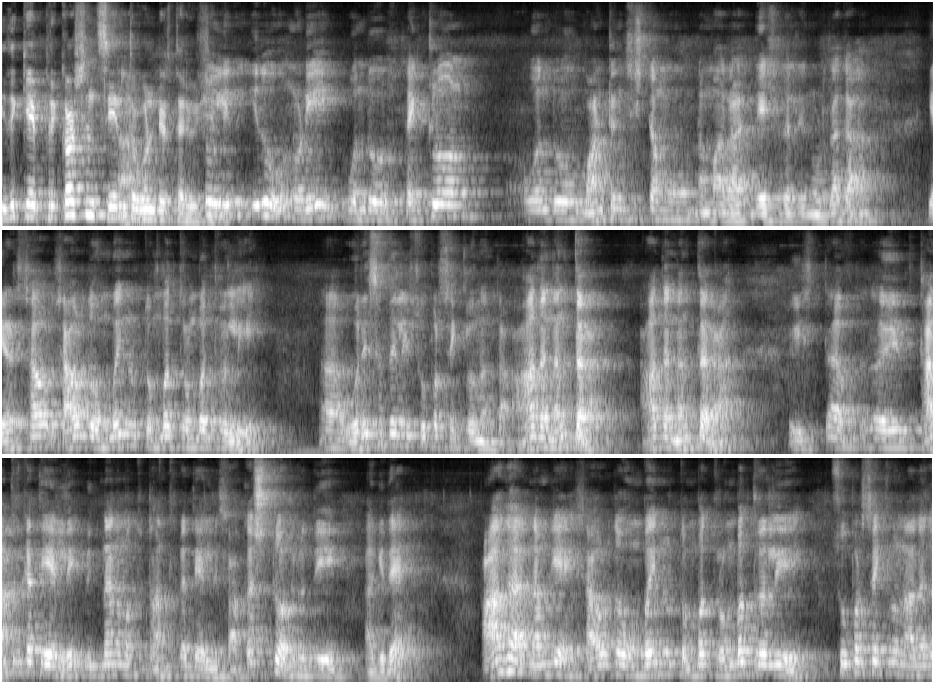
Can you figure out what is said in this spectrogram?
ಇದಕ್ಕೆ ಪ್ರಿಕಾಷನ್ಸ್ ಏನು ತಗೊಂಡಿರ್ತಾರೆ ಯೂಶಲಿ ಇದು ಇದು ನೋಡಿ ಒಂದು ಸೈಕ್ಲೋನ್ ಒಂದು ಮಾನಿಟರಿಂಗ್ ಸಿಸ್ಟಮು ನಮ್ಮ ರಾ ದೇಶದಲ್ಲಿ ನೋಡಿದಾಗ ಎರಡು ಸಾವಿರ ಸಾವಿರದ ಒಂಬೈನೂರ ತೊಂಬತ್ತೊಂಬತ್ತರಲ್ಲಿ ಆ, ಒರಿಸ್ಸಾದಲ್ಲಿ ಸೂಪರ್ ಸೈಕ್ಲೋನ್ ಅಂತ ಆದ ನಂತರ ಆದ ನಂತರ ಇಷ್ಟ ಈ ತಾಂತ್ರಿಕತೆಯಲ್ಲಿ ವಿಜ್ಞಾನ ಮತ್ತು ತಾಂತ್ರಿಕತೆಯಲ್ಲಿ ಸಾಕಷ್ಟು ಅಭಿವೃದ್ಧಿ ಆಗಿದೆ. ಆಗ ನಮಗೆ ಸಾವಿರದ ಒಂಬೈನೂರ ತೊಂಬತ್ತೊಂಬತ್ತರಲ್ಲಿ ಸೂಪರ್ ಸೈಕ್ಲೋನ್ ಆದಾಗ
